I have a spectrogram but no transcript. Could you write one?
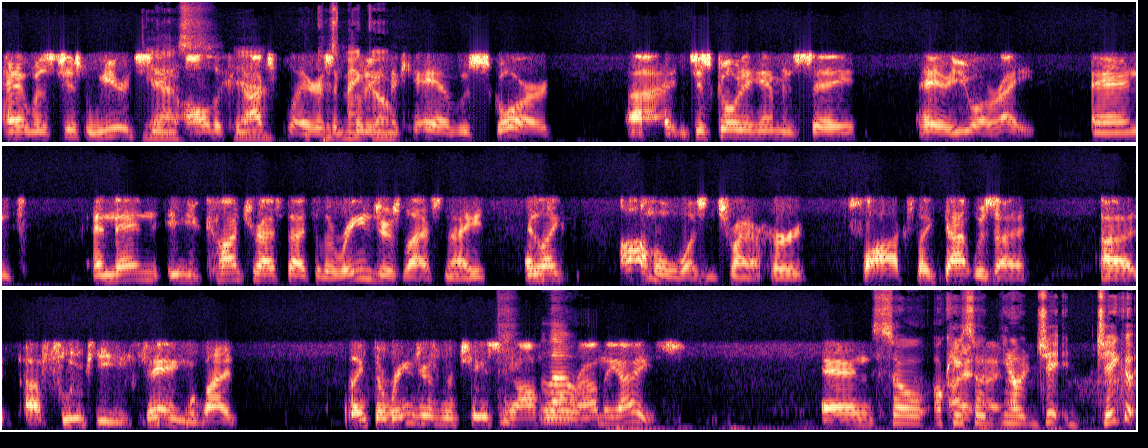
and it was just weird seeing yes, all the Canucks yeah. players, including Mikheyev, who scored, uh, just go to him and say, "Hey, are you all right?" And and then you contrast that to the Rangers last night, and like Aho wasn't trying to hurt Fox, like that was a a, a fluky thing, but like the Rangers were chasing Aho well, around the ice. And so, okay, so I, you know, J- Jacob,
